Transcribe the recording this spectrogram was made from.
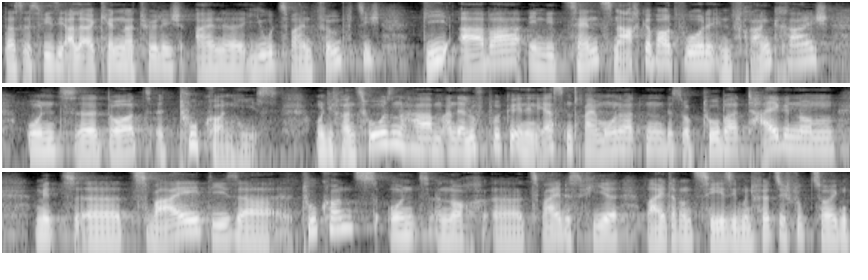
Das ist, wie Sie alle erkennen, natürlich eine U-52, die aber in Lizenz nachgebaut wurde in Frankreich und äh, dort äh, Tucon hieß. Und die Franzosen haben an der Luftbrücke in den ersten drei Monaten bis Oktober teilgenommen mit äh, zwei dieser Tucons und noch äh, zwei bis vier weiteren C-47 Flugzeugen,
